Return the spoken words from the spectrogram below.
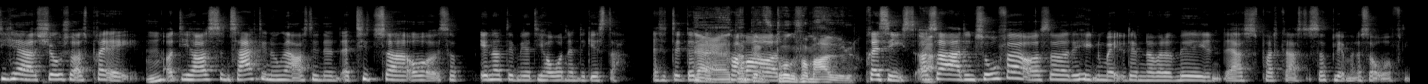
de her shows også præg af. Mm. Og de har også sådan sagt i nogle af afsnittene, at tit så, over, så ender det med, at de har overnattet gæster. Altså det, dem, Ja, der ja, der kommer bliver og drukket for meget øl. Præcis. Og ja. så har de en sofa, og så er det helt normalt, at dem, der var med i deres podcast, og så bliver man der sover, fordi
